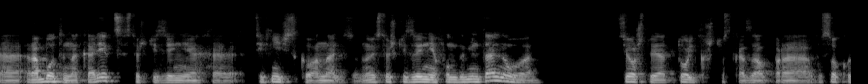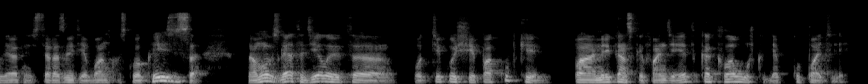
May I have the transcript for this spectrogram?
Э, работы на коррекции с точки зрения э, технического анализа, но и с точки зрения фундаментального, все, что я только что сказал про высокую вероятность развития банковского кризиса, на мой взгляд, делает э, вот текущие покупки по американской фонде, это как ловушка для покупателей.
